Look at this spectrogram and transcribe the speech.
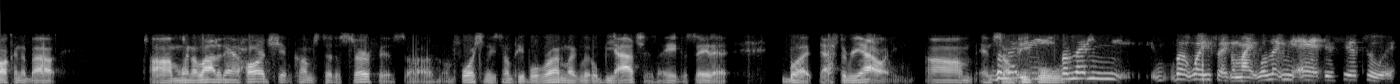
talking about Um, when a lot of that hardship comes to the surface, uh, unfortunately, some people run like little biatches. I hate to say that, but that's the reality. Um, and but some people. Me, but let me. But wait a second, Mike. Well, let me add this here to it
